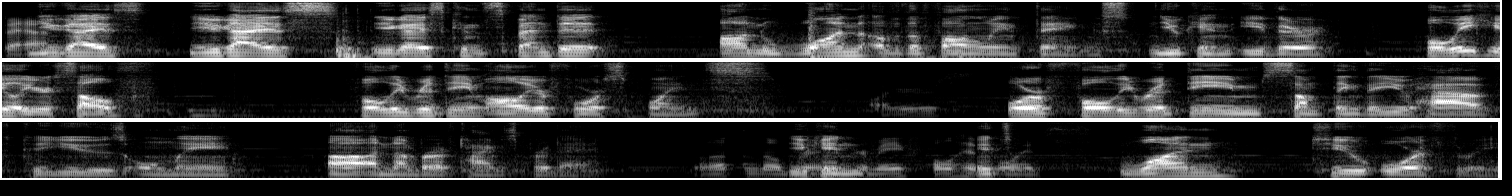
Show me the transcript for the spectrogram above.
Bad. You guys, you guys, you guys can spend it on one of the following things. You can either fully heal yourself, fully redeem all your force points, or fully redeem something that you have to use only uh, a number of times per day. Well, that's a no You can- for me. Full hit it's- points. One, two, or three.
